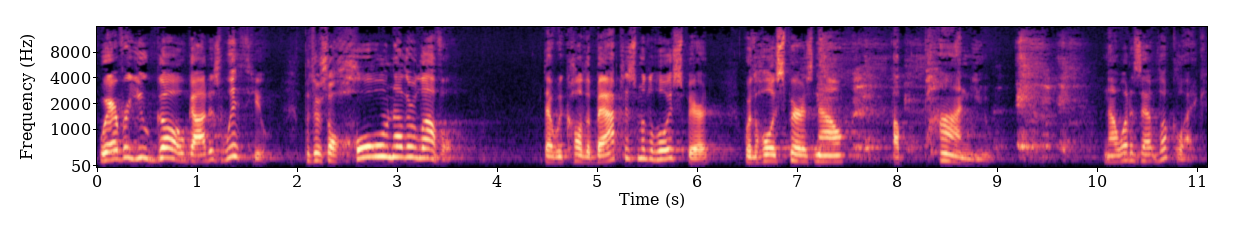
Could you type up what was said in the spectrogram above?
Wherever you go, God is with you. But there's a whole other level that we call the baptism of the Holy Spirit, where the Holy Spirit is now upon you. Now, what does that look like?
